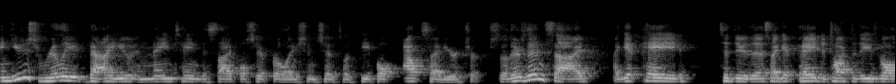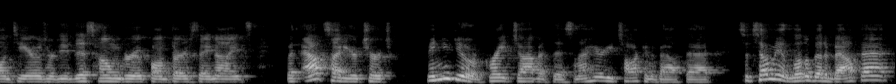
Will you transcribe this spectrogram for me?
and you just really value and maintain discipleship relationships with people outside of your church. So there's inside, I get paid to do this. I get paid to talk to these volunteers or do this home group on Thursday nights. But outside of your church, man, you do a great job at this. And I hear you talking about that. So tell me a little bit about that.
